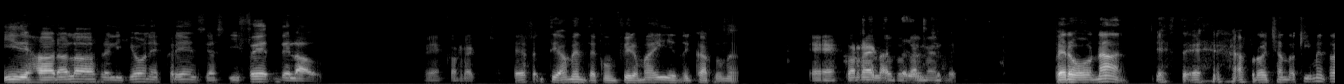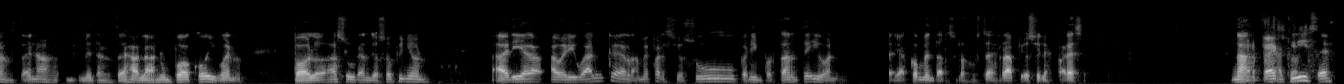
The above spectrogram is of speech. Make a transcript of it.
y dejar a las religiones, creencias y fe de lado. Es correcto. Efectivamente, confirma ahí Ricardo. Es correcto, totalmente. Pero nada, este, aprovechando aquí mientras ustedes, mientras ustedes hablaban un poco y bueno, Pablo da su grandiosa opinión, haría averiguar algo que de verdad me pareció súper importante y bueno, quería comentárselos a ustedes rápido si les parece. Nada, aquí dice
